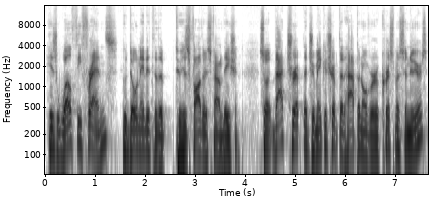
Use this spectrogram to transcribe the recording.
his wealthy friends who donated to the to his father's foundation. So that trip, that Jamaica trip that happened over Christmas and New Year's,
